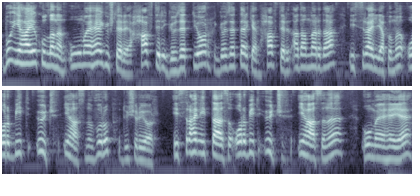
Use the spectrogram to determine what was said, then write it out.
Bu İHA'yı kullanan UMH güçleri Hafter'i gözetliyor. Gözetlerken Hafter'in adamları da İsrail yapımı Orbit 3 İHA'sını vurup düşürüyor. İsrail iddiası Orbit 3 İHA'sını UMH'ye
